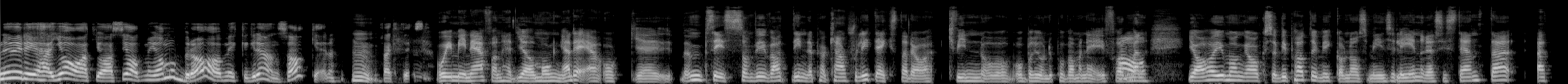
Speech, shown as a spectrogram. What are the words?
nu är det ju här jag att jag är asiat, men jag mår bra av mycket grönsaker. Mm. faktiskt. Och i min erfarenhet gör många det. Och eh, precis som vi varit inne på, kanske lite extra då kvinnor och beroende på var man är ifrån. Ja. Men jag har ju många också, vi pratar ju mycket om de som är insulinresistenta, att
